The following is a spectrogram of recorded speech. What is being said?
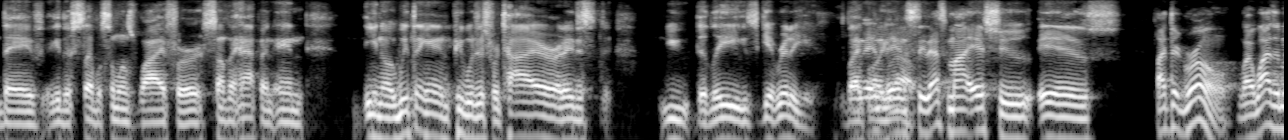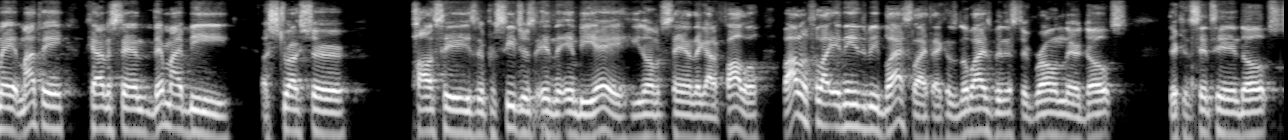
they've either slept with someone's wife or something happened, and you know, we thinking people just retire or they just you the leagues get rid of you. Like, and, and see, that's my issue. Is like they're grown. Like, why is it made? My thing. Can I understand? There might be a structure, policies, and procedures in the NBA. You know what I'm saying? They got to follow. But I don't feel like it needed to be blasted like that because nobody's been this. They're grown. They're adults. They're consenting adults.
